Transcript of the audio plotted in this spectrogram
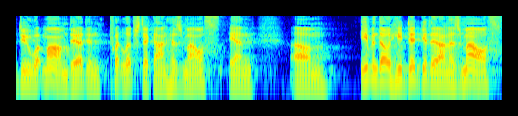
do what mom did and put lipstick on his mouth. And um, even though he did get it on his mouth,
